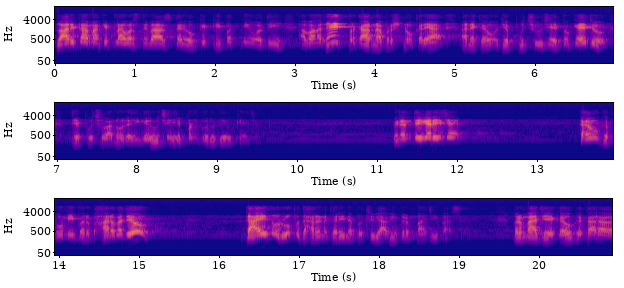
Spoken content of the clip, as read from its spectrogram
દ્વારકામાં કેટલા વર્ષ નિવાસ કર્યો? કેટલી પત્નીઓ હતી? આવા અનેક પ્રકારના પ્રશ્નો કર્યા અને કહું જે પૂછ્યું છે તો કહેજો. જે પૂછવાનું રહી ગયું છે એ પણ ગુરુદેવ કહેજો. વિનંતી કરી છે. કહ્યું કે ભૂમિ પર ભાર વધ્યો. ગાયનું રૂપ ધારણ કરીને પૃથ્વી આવી બ્રહ્માજી પાસે. બ્રહ્માજીએ કહ્યું કે તારા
